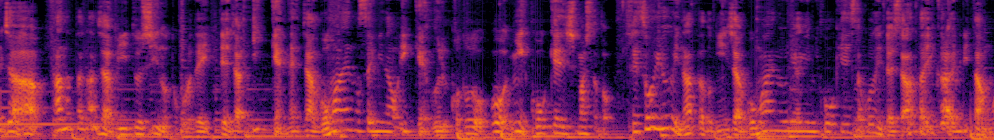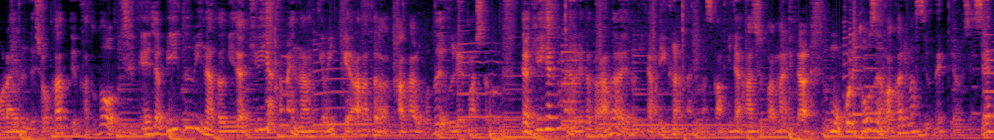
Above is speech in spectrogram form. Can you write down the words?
ー、じゃあ、あなたがじゃあ B2C のところで行って、じゃあ1件ね、じゃあ5万円のセミナーを1件売ることをに貢献しましたと。で、そういう風になった時に、じゃあ5万円の売り上げに貢献したことに対して、あなたはいくらリターンもらえるんでしょうかっていう方と、えー、じゃあ B2B になった時に、じゃあ900万円の案件を1件あなたがかかることで売れましたと。じゃあ900万円売れたからあなたのリターンはいくらになりますか？みたいな話とか何かもうこれ当然わかりますよねっていう話ですね。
